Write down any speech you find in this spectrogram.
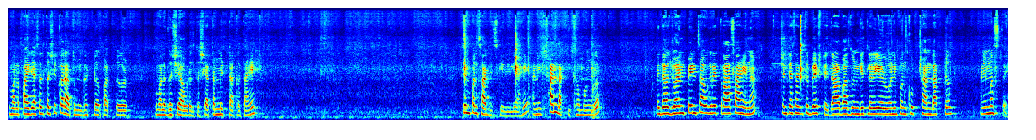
तुम्हाला पाहिजे असेल तशी करा तुम्ही घट्ट पातळ. तुम्हाला जशी आवडेल तशी. आता मीठ टाकत आहे. सिंपल साधीच केलेली आहे आणि छान लागते खमंग. आणि ज्याला जॉईंट पेनचा वगैरे त्रास आहे ना त्यांच्यासाठीचं बेस्ट आहे. डाळ भाजून घेतलेलं येळवणी पण खूप छान लागतं आणि मस्त आहे.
